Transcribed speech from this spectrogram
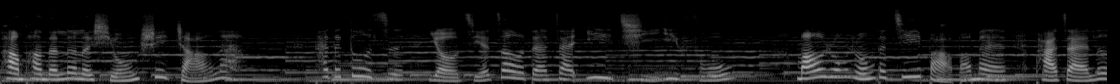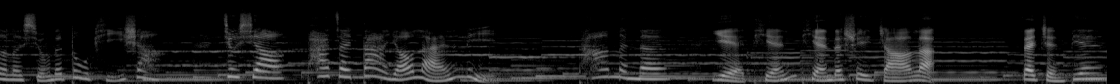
胖胖的乐乐熊睡着了，它的肚子有节奏地在一起一伏。毛茸茸的鸡宝宝们趴在乐乐熊的肚皮上，就像趴在大摇篮里。它们呢，也甜甜地睡着了，在枕边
